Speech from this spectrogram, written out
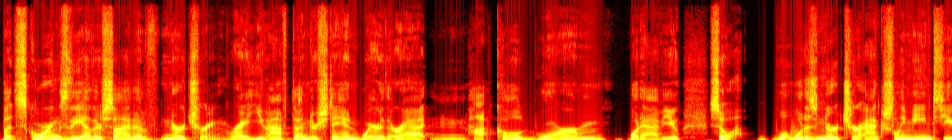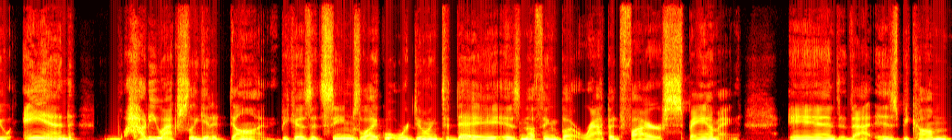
but scoring's the other side of nurturing, right? You have to understand where they're at and hot, cold, warm, what have you. So what what does nurture actually mean to you and how do you actually get it done? Because it seems like what we're doing today is nothing but rapid fire spamming. And that is become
